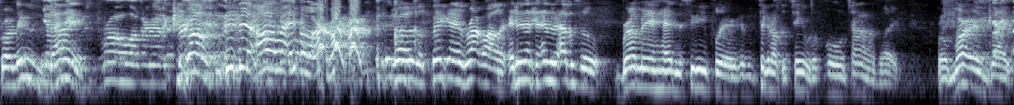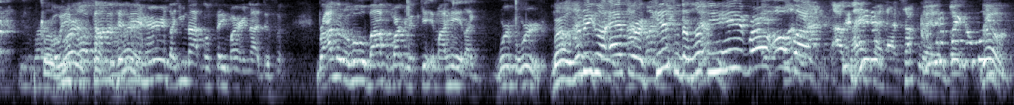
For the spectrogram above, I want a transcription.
Bro, niggas was Yeah, dying. was walking around the crib. Bro, he did all that. Bro, it was a fake ass rock wallet. And then at the end of the episode, bro, man had the CD player because he took it off the table the whole time. Like, bro, Martin's like, Bro, bro, when he Martin's fought Thomas fucking Hitman hilarious. Hearns, like you not gonna say Martin not the. Bro, I know the whole Bob for marketing skit in my head, like word for word. Bro, No, remember I he gonna ask for a not kiss with a lumpy head, bro? It's Oh funny. my. I, I Said laugh Gina, at it. I chuckle I at don't it. wanna fight no more. Yo,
